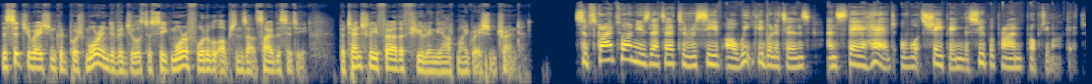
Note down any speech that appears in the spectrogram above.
This situation could push more individuals to seek more affordable options outside the city, potentially further fueling the outmigration trend. Subscribe to our newsletter to receive our weekly bulletins and stay ahead of what's shaping the super prime property market.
